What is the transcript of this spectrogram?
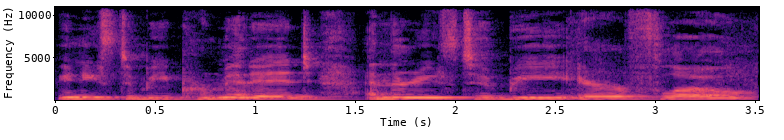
It needs to be permitted, and there needs to be airflow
